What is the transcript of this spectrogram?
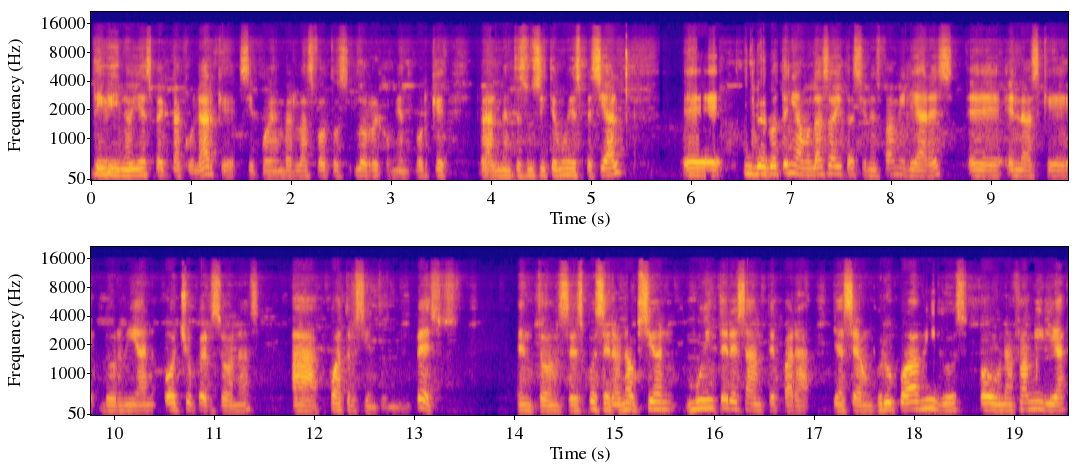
divino y espectacular, que si pueden ver las fotos lo recomiendo porque realmente es un sitio muy especial. Eh, y luego teníamos las habitaciones familiares eh, en las que dormían ocho personas a 400 mil pesos. Entonces, pues era una opción muy interesante para ya sea un grupo de amigos o una familia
